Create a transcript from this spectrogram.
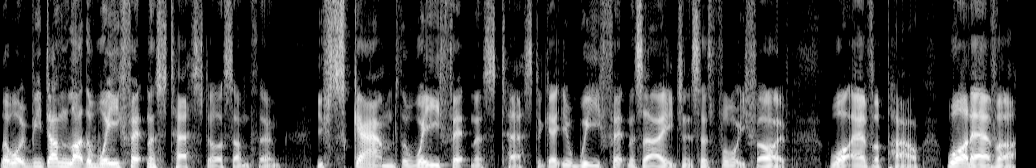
Like, what have you done, like the Wii fitness test or something? You've scammed the Wii fitness test to get your Wii fitness age, and it says 45. Whatever, pal. Whatever.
